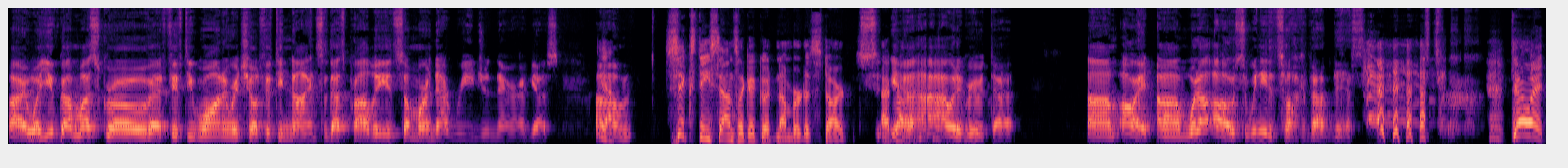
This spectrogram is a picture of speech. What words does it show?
All right. Well, you've got Musgrove at 51 and Rich Hill at 59, so that's probably it's somewhere in that region there, I guess. Yeah. Um, 60 sounds like a good number to start. I yeah, I, I, would agree with that. Um, all right. Um, what? Else? Oh, so we need to talk about this. do it.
